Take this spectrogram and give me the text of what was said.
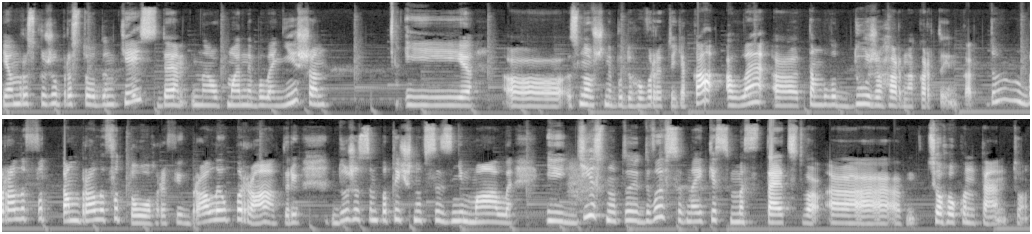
Я вам розкажу просто один кейс, де в мене була ніша. І е, знову ж не буду говорити, яка, але е, там була дуже гарна картинка. Там брали фото, там брали фотографів, брали операторів, дуже симпатично все знімали. І дійсно ти дивився на якесь мистецтво е, цього контенту.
